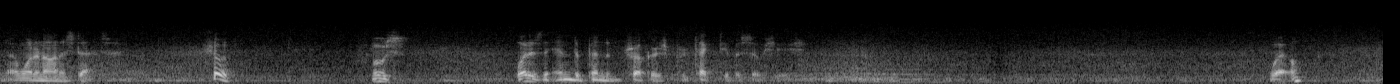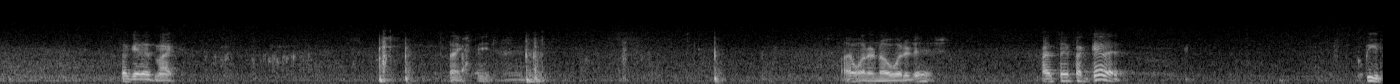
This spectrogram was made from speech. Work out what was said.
And I want an honest answer. Shoot. Moose, what is the Independent Truckers Protective Association? Well, Forget it, Mike. thanks, Pete. I want to know what it is. I say forget it. Pete,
